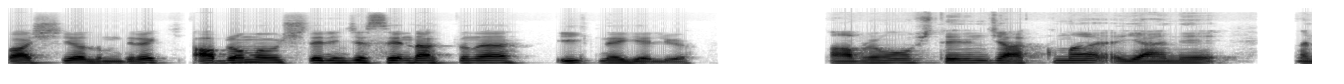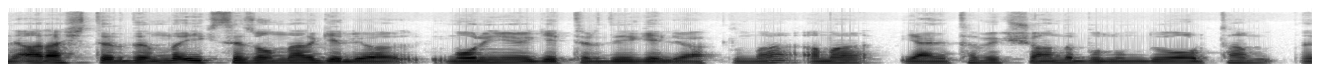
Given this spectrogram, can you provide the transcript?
başlayalım direkt. Abramovich denince senin aklına ilk ne geliyor? Abramovich denince aklıma yani hani araştırdığımda ilk sezonlar geliyor. Mourinho'yu getirdiği geliyor aklıma. Ama yani tabii ki şu anda bulunduğu ortam, e,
